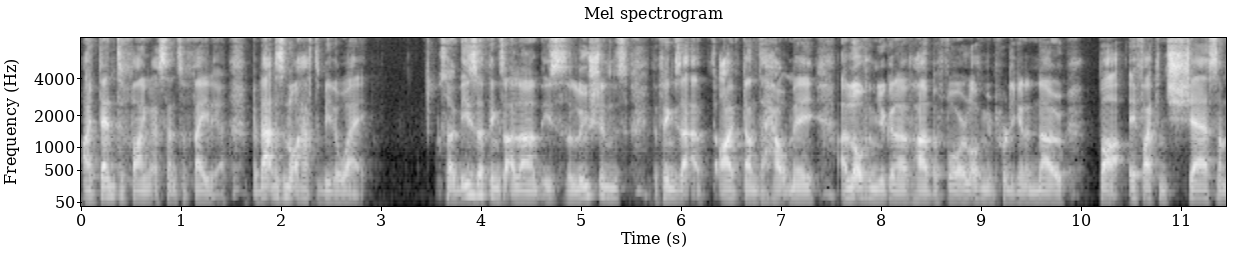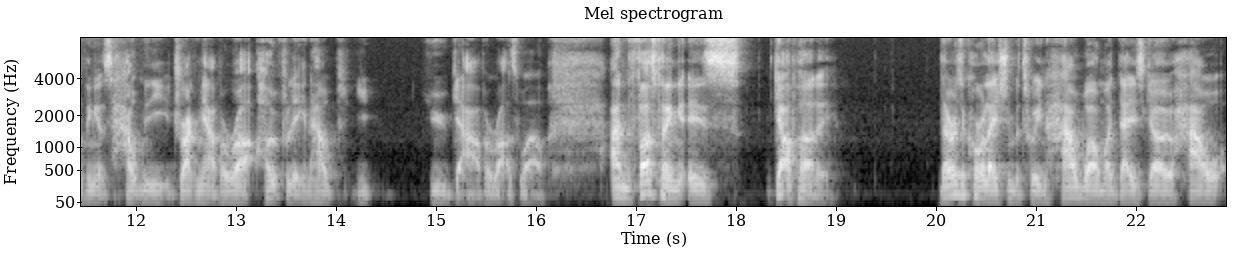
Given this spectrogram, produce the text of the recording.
identifying that sense of failure. But that does not have to be the way. So these are things that I learned. These are solutions, the things that I've done to help me. A lot of them you're going to have heard before. A lot of them you're probably going to know. But if I can share something that's helped me drag me out of a rut, hopefully it can help you you get out of a rut as well. And the first thing is get up early there is a correlation between how well my days go, how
